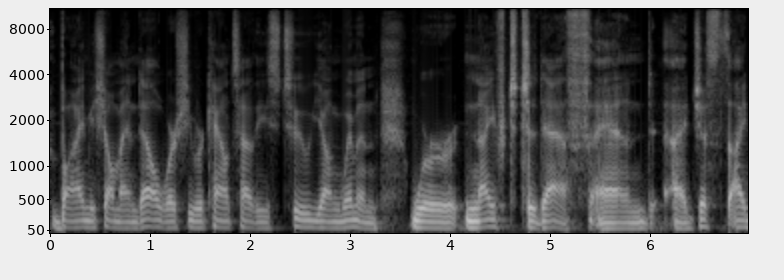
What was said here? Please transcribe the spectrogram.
by Michelle Mandel where she recounts how these two young women were knifed to death, and I just, I,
